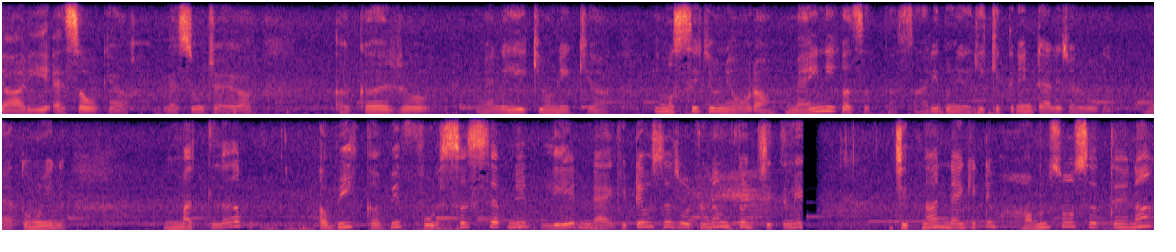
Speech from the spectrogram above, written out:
यार, ये ऐसा हो गया, वैसे हो जाएगा। अगर मैंने ये क्यों नहीं किया? ये मुझसे क्यों नहीं हो रहा? मैं ही नहीं कर सकता। सारी दुनिया के कितने इंटेलिजेंट लोग हैं। मैं तो हूँ ही नहीं। मतलब अभी कभी फोर्सेस से अपने लिए नेगेटिव से सोचना मतलब जितने जितना नेगेटिव हम सोच सकते हैं ना,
